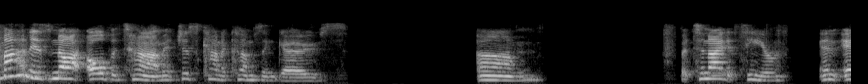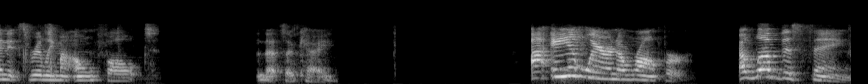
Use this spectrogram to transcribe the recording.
Mine is not all the time. It just kind of comes and goes. Um, but tonight it's here, and and it's really my own fault. And that's okay. I am wearing a romper. I love this thing.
